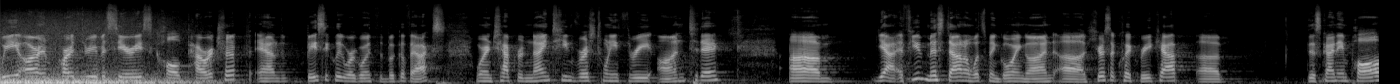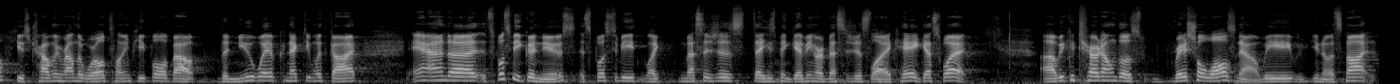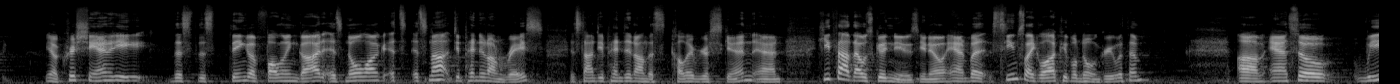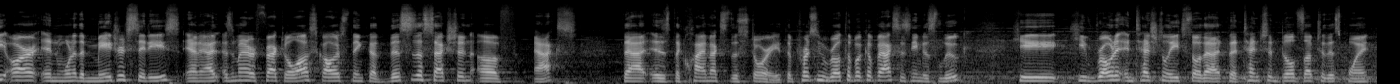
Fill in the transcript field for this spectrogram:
We are in part three of a series called Power Trip. And basically, we're going through the book of Acts. We're in chapter 19, verse 23 on today. Um, yeah, if you've missed out on what's been going on, uh, here's a quick recap. Uh, this guy named Paul, he's traveling around the world telling people about the new way of connecting with God. And uh, it's supposed to be good news. It's supposed to be like messages that he's been giving or messages like, hey, guess what? Uh, we could tear down those racial walls now. We, you know, it's not, you know, Christianity, this, this thing of following God is no longer, it's, it's not dependent on race. It's not dependent on the color of your skin. And he thought that was good news, you know, and, but it seems like a lot of people don't agree with him. Um, and so we are in one of the major cities, and as a matter of fact, a lot of scholars think that this is a section of Acts that is the climax of the story. The person who wrote the book of Acts, his name is Luke. He, he wrote it intentionally so that the tension builds up to this point.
